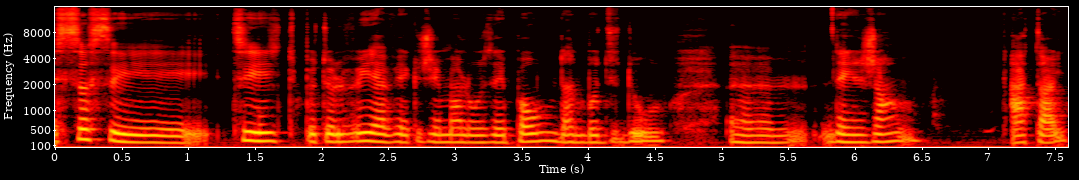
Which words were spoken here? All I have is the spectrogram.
Ça, c'est. Tu peux te lever avec j'ai mal aux épaules, dans le bas du dos, euh, dans jambes, à tête.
